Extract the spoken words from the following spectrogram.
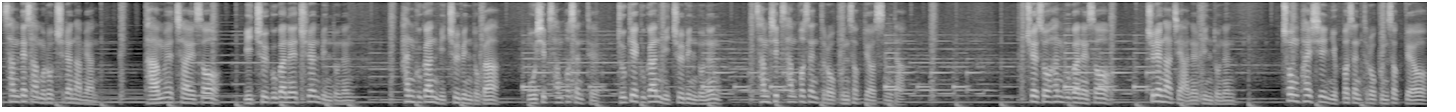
3대3으로 출현하면 다음 회차에서 미출 구간의 출현 빈도는 한 구간 미출 빈도가 53%, 두 개 구간 미출 빈도는 33%로 분석되었습니다. 최소 한 구간에서 출현하지 않을 빈도는 총 86%로 분석되어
